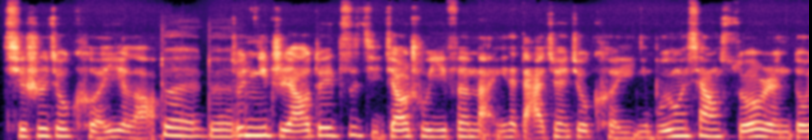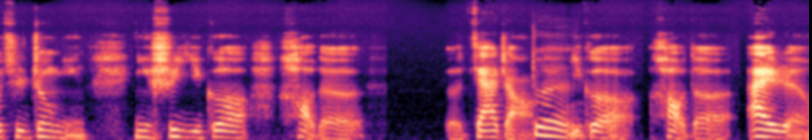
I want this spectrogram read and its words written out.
其实就可以了，对对，就你只要对自己交出一份满意的答卷就可以，你不用向所有人都去证明你是一个好的呃家长，对，一个好的爱人。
